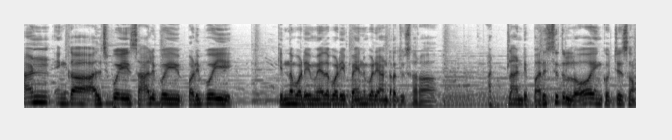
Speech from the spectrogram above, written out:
అండ్ ఇంకా అలసిపోయి సాలిపోయి పడిపోయి కింద పడి మీద పడి పైన పడి అంటారు చూసారా? అట్లాంటి పరిస్థితుల్లో ఇంకొచ్చేసాం.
